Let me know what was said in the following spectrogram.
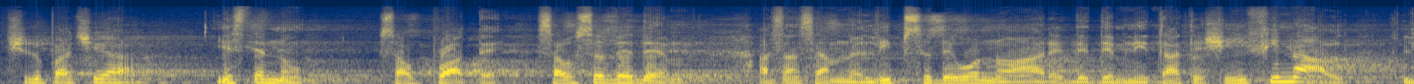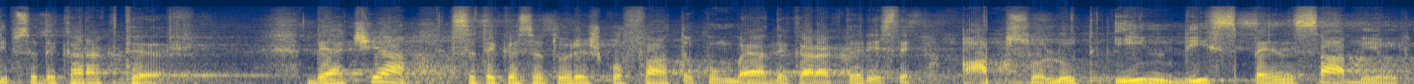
și după aceea este nu, sau poate, sau să vedem. Asta înseamnă lipsă de onoare, de demnitate și, în final, lipsă de caracter. De aceea, să te căsătorești cu o fată, cu un băiat de caracter, este absolut indispensabil.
